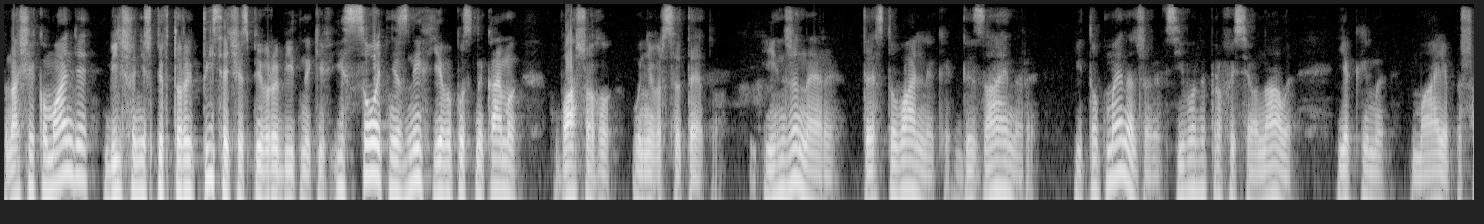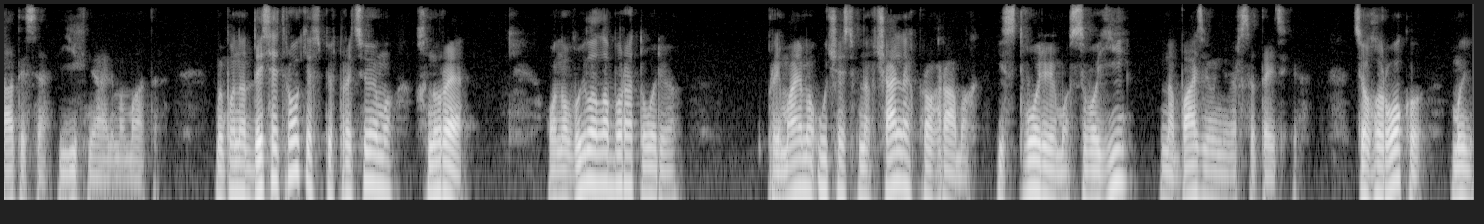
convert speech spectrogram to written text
В нашій команді більше ніж півтори тисячі співробітників, і сотні з них є випускниками вашого університету. Інженери, тестувальники, дизайнери і топ-менеджери всі вони професіонали, якими має пишатися їхня альма-матер. Ми понад 10 років співпрацюємо ХНУРЕ, оновили лабораторію, приймаємо участь в навчальних програмах і створюємо свої на базі університетських. Цього року ми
